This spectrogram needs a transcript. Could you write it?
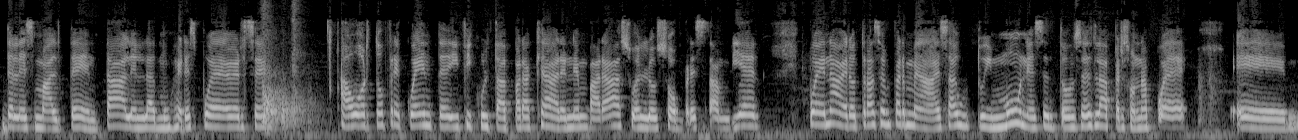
del esmalte dental. En las mujeres puede verse aborto frecuente, dificultad para quedar en embarazo, en los hombres también. Pueden haber otras enfermedades autoinmunes, entonces la persona puede eh,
